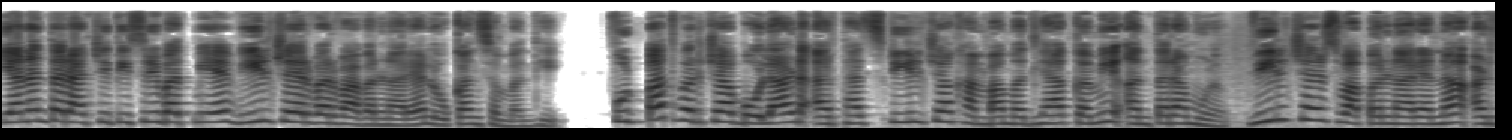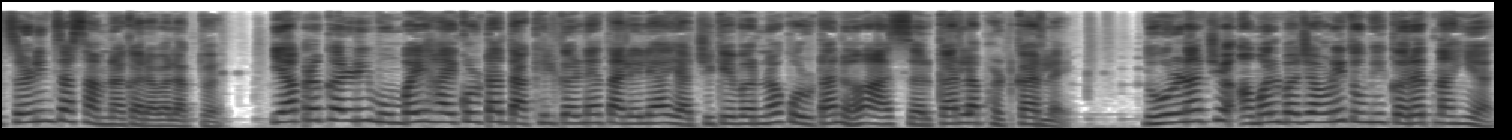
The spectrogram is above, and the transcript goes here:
यानंतर आजची तिसरी बातमी आहे व्हीलचेअरवर वावरणाऱ्या लोकांसंबंधी. फुटपाथवरच्या बोलार्ड अर्थात स्टीलच्या खांबामधल्या कमी अंतरामुळे व्हीलचेअर्स वापरणाऱ्यांना अडचणींचा सामना करावा लागतोय. या प्रकरणी मुंबई हायकोर्टात दाखल करण्यात आलेल्या याचिकेवरनं कोर्टानं आज सरकारला फटकारलंय. धोरणाची अंमलबजावणी तुम्ही करत नाही आहात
